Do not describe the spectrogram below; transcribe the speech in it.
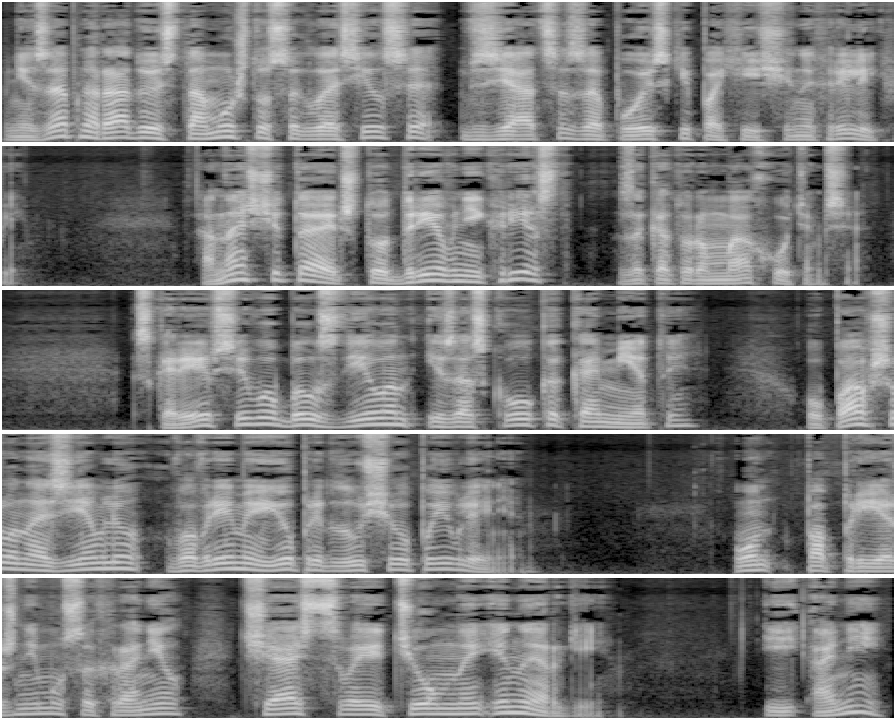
внезапно радуясь тому, что согласился взяться за поиски похищенных реликвий. Она считает, что древний крест, за которым мы охотимся, скорее всего, был сделан из осколка кометы, упавшего на Землю во время ее предыдущего появления. Он по-прежнему сохранил часть своей темной энергии. И они,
